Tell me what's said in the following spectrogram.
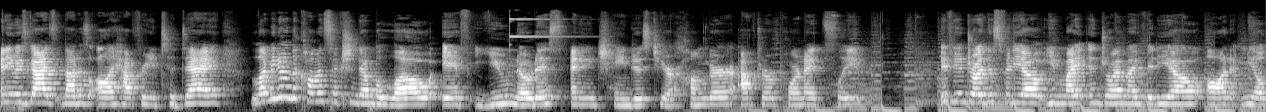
Anyways, guys, that is all I have for you today. Let me know in the comment section down below if you notice any changes to your hunger after a poor night's sleep. If you enjoyed this video, you might enjoy my video on meal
